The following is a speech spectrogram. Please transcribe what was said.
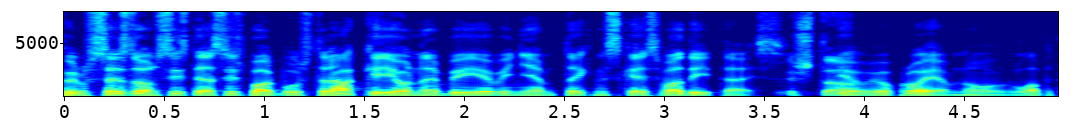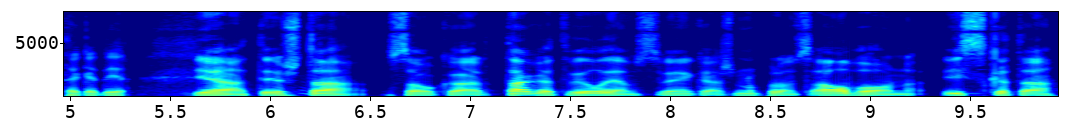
Pirms sezonas izstājās vispār būs traki, jo nebija viņiem tehniskais vadītājs. Tieši tā. Jo, joprojām, nu, labi, tagad ir. Jā, tieši tā. Savukārt, tagad Viljams vienkārši, nu, protams, Albona izskatā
